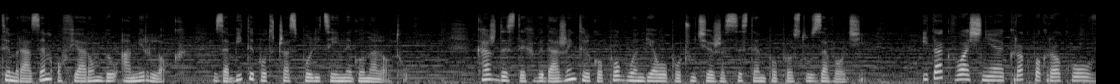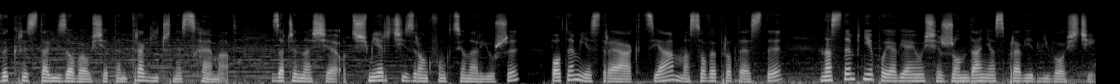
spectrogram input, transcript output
Tym razem ofiarą był Amir Lok, zabity podczas policyjnego nalotu. Każde z tych wydarzeń tylko pogłębiało poczucie, że system po prostu zawodzi. I tak właśnie krok po kroku wykrystalizował się ten tragiczny schemat. Zaczyna się od śmierci z rąk funkcjonariuszy, potem jest reakcja, masowe protesty, następnie pojawiają się żądania sprawiedliwości.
